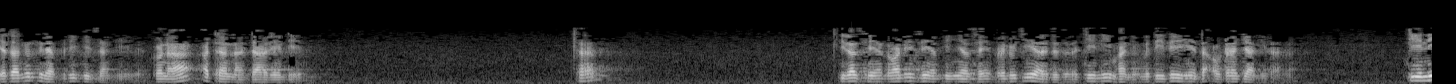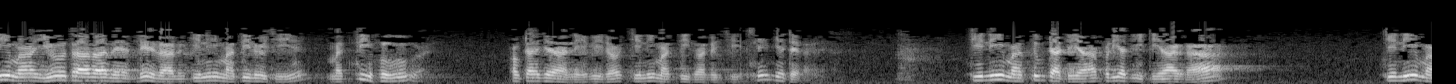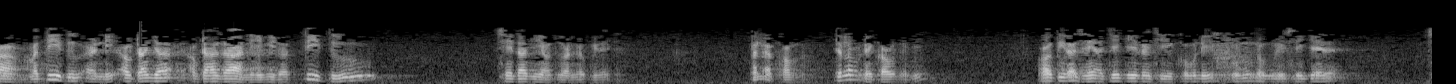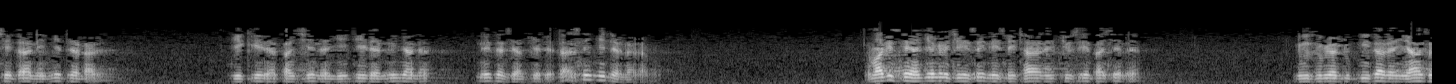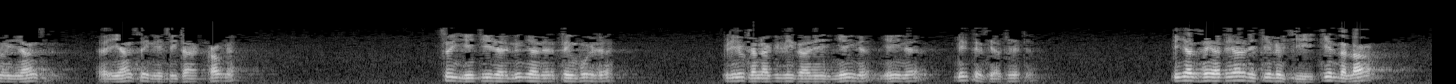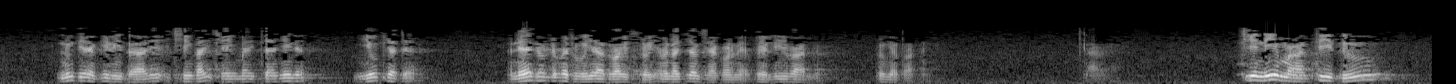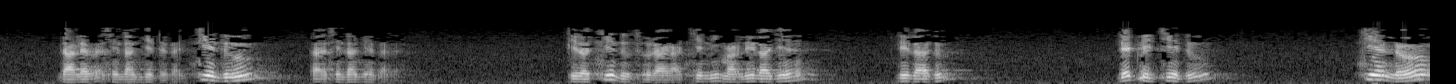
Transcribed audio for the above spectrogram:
ယတနုတ္တိနဲ့ပฏิပိစ္ဆံတွေပဲခုနအတ္တနာဒါရင်တွေဟမ်ဒီလိုဆင်ရသမာဓိဆင်ရပညာဆင်ရဘယ်လိုကြည့်ရလဲဆိုတော့အကျဉ်းကြီးမှနေမတည်သေးရင်တအောက်တန်းကြနေတာလား ကျင်းဤမှာယူသားသားနဲ့လေ့လာလို့ကျင်းဤမှာသိလို့ရှိရင်မသိဘူးအောက်တန်းကြနေပြီးတော့ကျင်းဤမှာသိသွားလို့ရှိရင်အရှင်းပြတ်တယ်လားကျင်းဤမှာသုတ္တတရားပရိယတ္တိတရားကကျင်းဤမှာမသိသူအနေအောက်တန်းကြအောက်တန်းစားနေပြီးတော့သိသူရှင်းတတ်ပြအောင်သူကလုပ်ပြလိုက်တယ်ဘယ်လောက်ကောင်းလဲဒီလောက်လည်းကောင်းတယ်ပြီဟောတိရရှင်အချင်းချင်းလို့ရှိရင်ကိုယ်လေးကိုယ်မှုလုပ်လေးစိတ်ကျဲတဲ့ စိတ်ဓာတ်နေမြင့်တက်လာတယ်ဒီကိနဲ့တန်ရှင်းတဲ့ရည်ကြည်တဲ့နုညံ့တဲ့နေတဲ့ဆရာဖြစ်တယ်ဒါအစိမ့်မြင့်တက်လာတာပေါ့ဓမ္မတိဆင်အချင်းလို့ရှိရင်စိတ်နေစိတ်ထားတွေဖြူစင်တန်ရှင်းတဲ့လူဆိုရလူပြီးတဲ့ရဟန်းဆိုရဟန်းအဲရဟန်းစိတ်နေစိတ်ထားကောင်းတယ်စိတ်ရည်ကြည်တဲ့နုညံ့တဲ့အသိမွေးတဲ့ပရိယုဌာဏကိလေသာတွေငြိမ့်တယ်ငြိမ့်တယ်နေတဲ့ဆရာဖြစ်တယ်ပညာဆရာတရားတွေကျင့်လို့ရှိရင်ကျင့်သလား နုတ္တိယကိလေသာတွေအချိန်ပိုင်းအချိန်ပိုင်းတန်ခြင်းနဲ့မျိုးပြတ်တဲ့အနည်းဆုံးတစ်ပတ်ထူရသွားပြီဆိုရင်အမှန်ကြောက်ချာကောင်းတဲ့အပယ်လေးပါလို့လုပ်ရသွားတယ်ဒါပဲကျင့်ဒီမှာတည်သူဒါလည်းပဲအစဉ်တန်းကျင့်တယ်ကျင့်သူဒါအစဉ်တန်းကျင့်တယ်ဒီတော့ကျင့်သူဆိုတာကကျင့်ဒီမှာလေးလာခြင်းလေးလာသူလက်တွေ့ကျင့်သူကျင့်လို့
